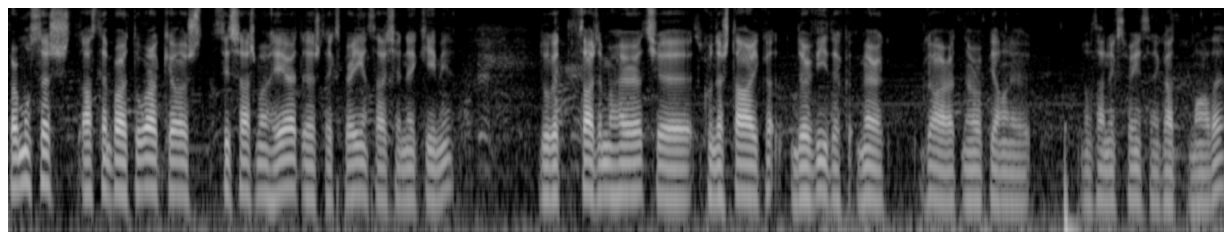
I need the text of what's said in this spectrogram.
për mua s'është as temperatura, kjo është siç thashë më herët, është eksperienca që ne kemi. Duke të thashë dhe më herët që kundërshtari ndër vite merr garat në Europiane, domethënë eksperiencën e ka të madhe.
